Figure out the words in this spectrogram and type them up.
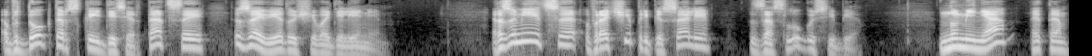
в докторской диссертации заведующего отделением. Разумеется, врачи приписали заслугу себе. Но меня это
